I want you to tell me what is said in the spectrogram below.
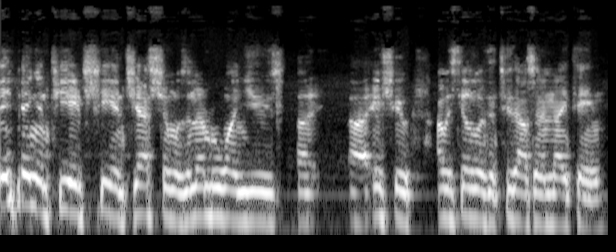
vaping and THC ingestion was the number one use uh, uh, issue I was dealing with in 2019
